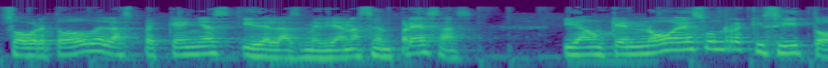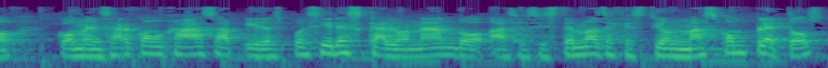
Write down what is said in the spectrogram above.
sobre todo de las pequeñas y de las medianas empresas. Y aunque no es un requisito comenzar con HACCP y después ir escalonando hacia sistemas de gestión más completos,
